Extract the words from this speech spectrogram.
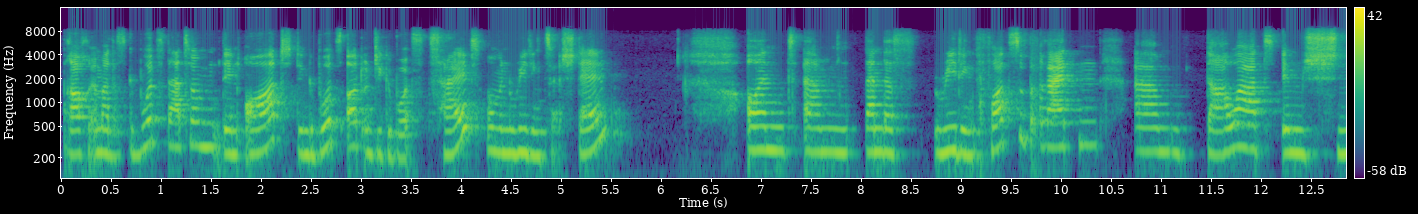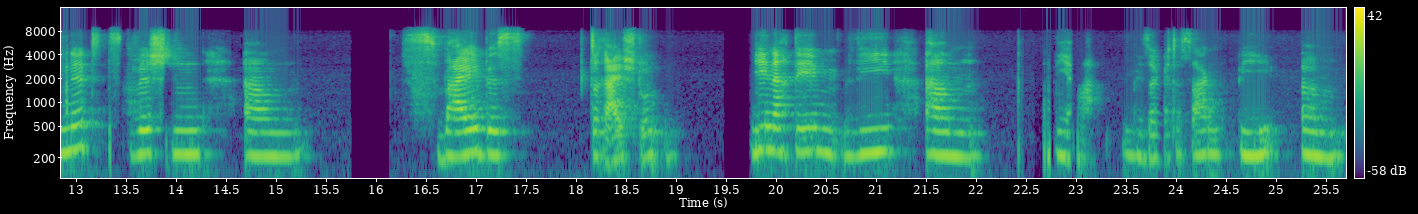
brauche immer das Geburtsdatum, den Ort, den Geburtsort und die Geburtszeit, um ein Reading zu erstellen. Und ähm, dann das Reading vorzubereiten, ähm, dauert im Schnitt zwischen ähm, zwei bis drei Stunden. Je nachdem, wie, ähm, ja, wie soll ich das sagen, wie, ähm,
